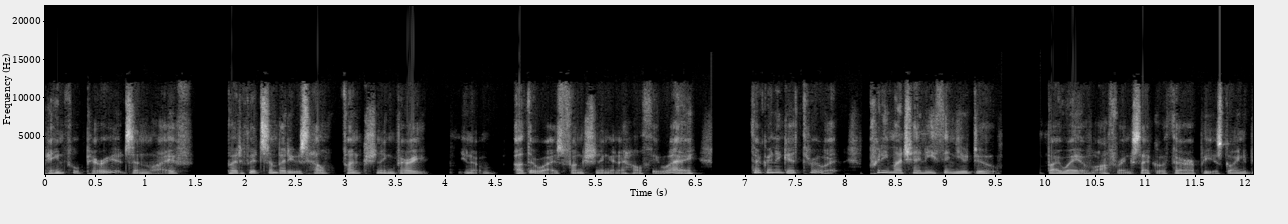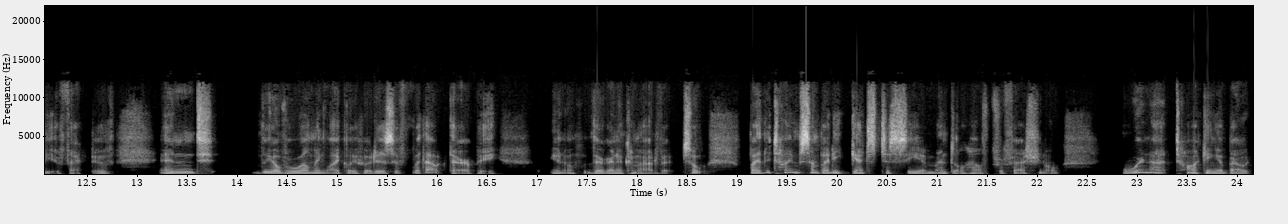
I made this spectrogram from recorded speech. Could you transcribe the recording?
painful periods in life. But if it's somebody who's health functioning very you know, otherwise functioning in a healthy way, they're going to get through it. Pretty much anything you do by way of offering psychotherapy is going to be effective. And the overwhelming likelihood is if without therapy, you know, they're going to come out of it. So by the time somebody gets to see a mental health professional, we're not talking about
